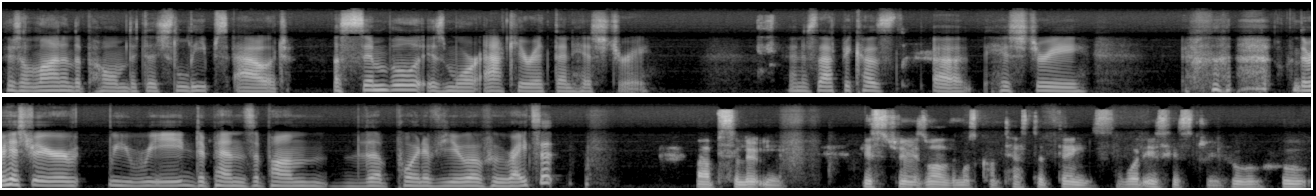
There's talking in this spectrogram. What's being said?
There's a line in the poem that just leaps out: "A symbol is more accurate than history." And is that because uh, history, the history we read, depends upon the point of view of who writes it? Absolutely. History is one of the most contested things. What is history? Who, who,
